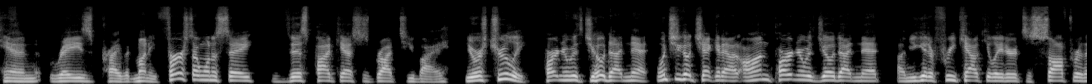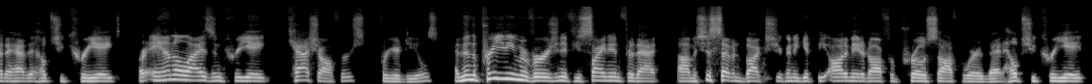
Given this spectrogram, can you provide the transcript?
can raise private money. First, I want to say this podcast is brought to you by yours truly, partnerwithjoe.net. Once you go check it out on partnerwithjoe.net, um, you get a free calculator. It's a software that I have that helps you create or analyze and create cash offers for your deals. And then the premium version, if you sign in for that, um, it's just seven bucks. You're going to get the automated offer pro software that helps you create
